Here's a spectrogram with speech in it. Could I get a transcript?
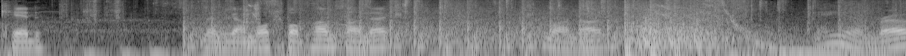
Kid. Then we got multiple pumps on deck. Come on, dog. Damn, bro.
